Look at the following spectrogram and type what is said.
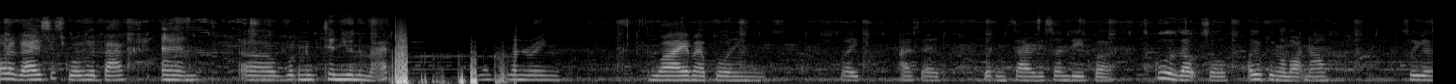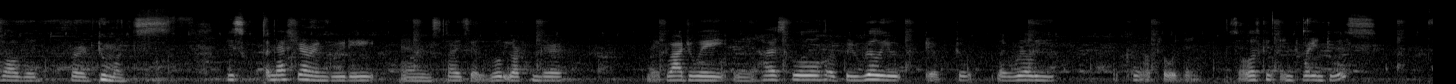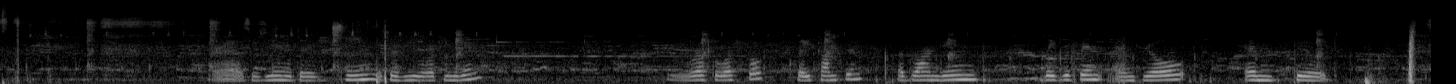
Alright guys, it's Royhood back and uh, we're gonna continue in the mat. You guys are wondering why am I uploading like I said looking Saturday, Sunday, but school is out so I'll be uploading a lot now. So you guys are all good for two months. These, uh, next year I'm in grade 8 and studies get really hard from there. And I graduate in high school it'd be really like really I couldn't upload then. So let's get right into this. Alright, let's resume with the team. Let's review our team again. Russell Westbrook, Klay Thompson, LeBron James, Blake Griffin, and Joel Embiid.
